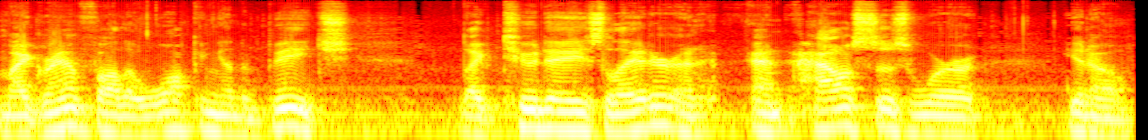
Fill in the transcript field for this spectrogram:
my grandfather walking on the beach, like two days later, and and houses were, you know.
